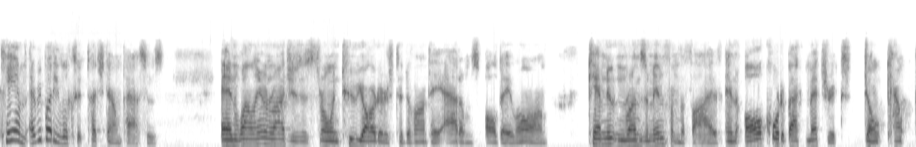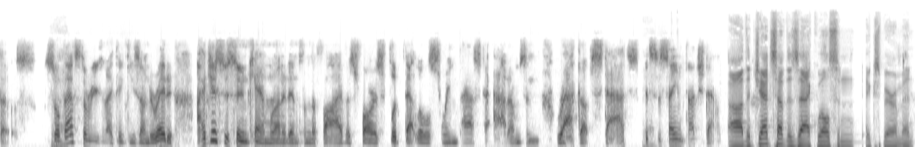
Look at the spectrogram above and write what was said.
Cam, everybody looks at touchdown passes, and while Aaron Rodgers is throwing two yarders to Davante Adams all day long, Cam Newton runs them in from the five, and all quarterback metrics don't count those. So Right. that's the reason I think he's underrated. I just assume Cam run it in from the five as far as flip that little swing pass to Adams and rack up stats. It's the same touchdown. Uh, the Jets have the Zach Wilson experiment.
